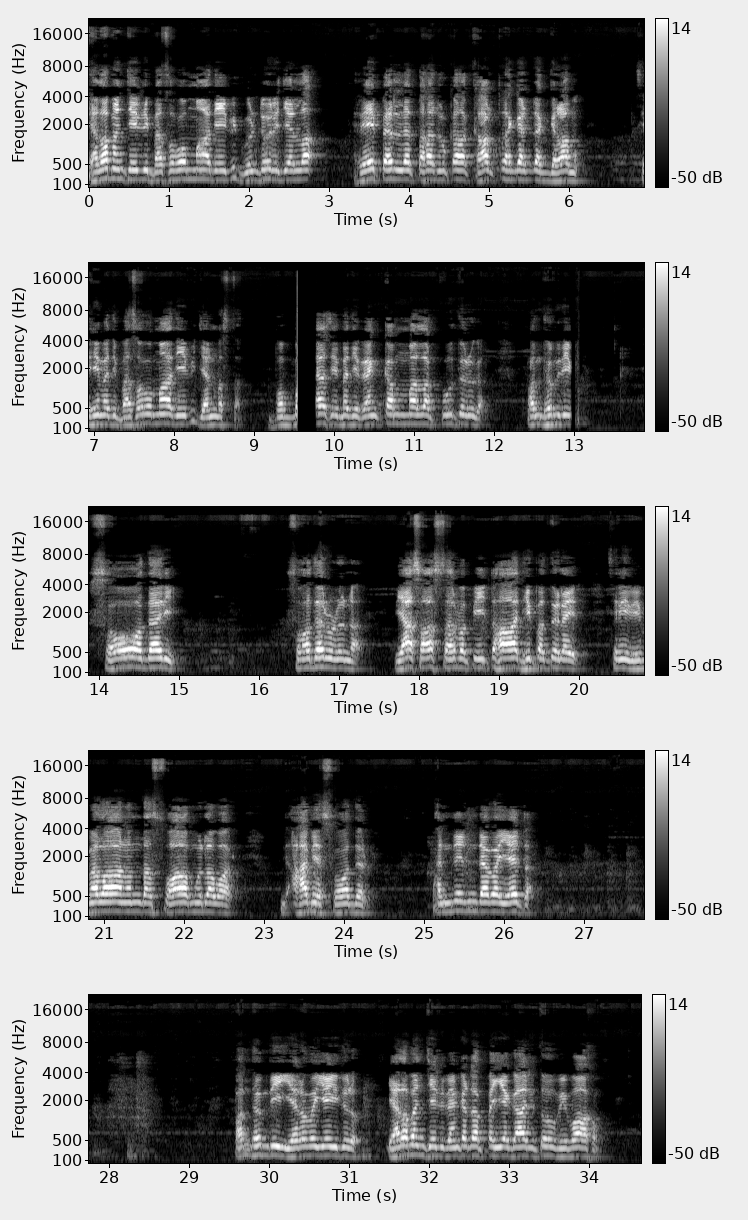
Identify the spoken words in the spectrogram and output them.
యలమంచిలి బసవమ్మాదేవి గుంటూరు జిల్లా రేపెర్ల తాలూకా కాట్రగడ్డ గ్రామం. శ్రీమతి బసవమ్మాదేవి జన్మస్థలం. బొబ్బ శ్రీమతి వెంకమ్మల కూతురుగా పంతొమ్మిది సోదరి సోదరుడున్నారు వ్యాసాశ్రమ పీఠాధిపతులై శ్రీ విమలానంద స్వాముల వారు ఆమె సోదరుడు పన్నెండవ ఏట పంతొమ్మిది ఇరవై ఐదులో యలమంచెలి వెంకటప్పయ్య గారితో వివాహం.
